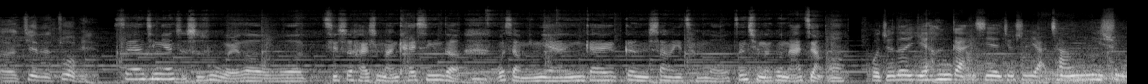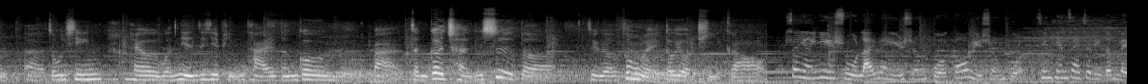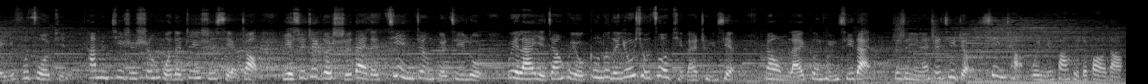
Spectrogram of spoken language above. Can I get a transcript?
呃界的作品。虽然今年只是入围了，我其实还是蛮开心的。我想明年应该更上一层楼，争取能够拿奖啊。我觉得也很感谢，就是雅昌艺术呃中心，还有文联这些平台，能够把整个城市的这个氛围都有提高。摄影艺术来源于生活，高于生活。今天在这里的每一幅作品，它们既是生活的真实写照，也是这个时代的见证和记录。未来也将会有更多的优秀作品来呈现，让我们来共同期待。这是影联社记者现场为您发回的报道。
